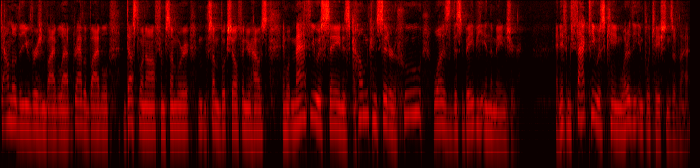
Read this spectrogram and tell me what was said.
Download the YouVersion Bible app, grab a Bible, dust one off from somewhere, some bookshelf in your house. And what Matthew is saying is come consider who was this baby in the manger? And if in fact he was king, what are the implications of that?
